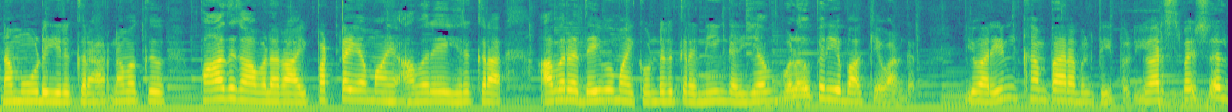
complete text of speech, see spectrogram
நம்மோடு இருக்கிறார். நமக்கு பாதுகாவலராய் பட்டயமாய் அவரே இருக்கிறார். அவரை தெய்வமாய் கொண்டிருக்கிற நீங்கள் எவ்வளவு பெரிய பாக்கியவான்கள். You are incomparable people you are special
